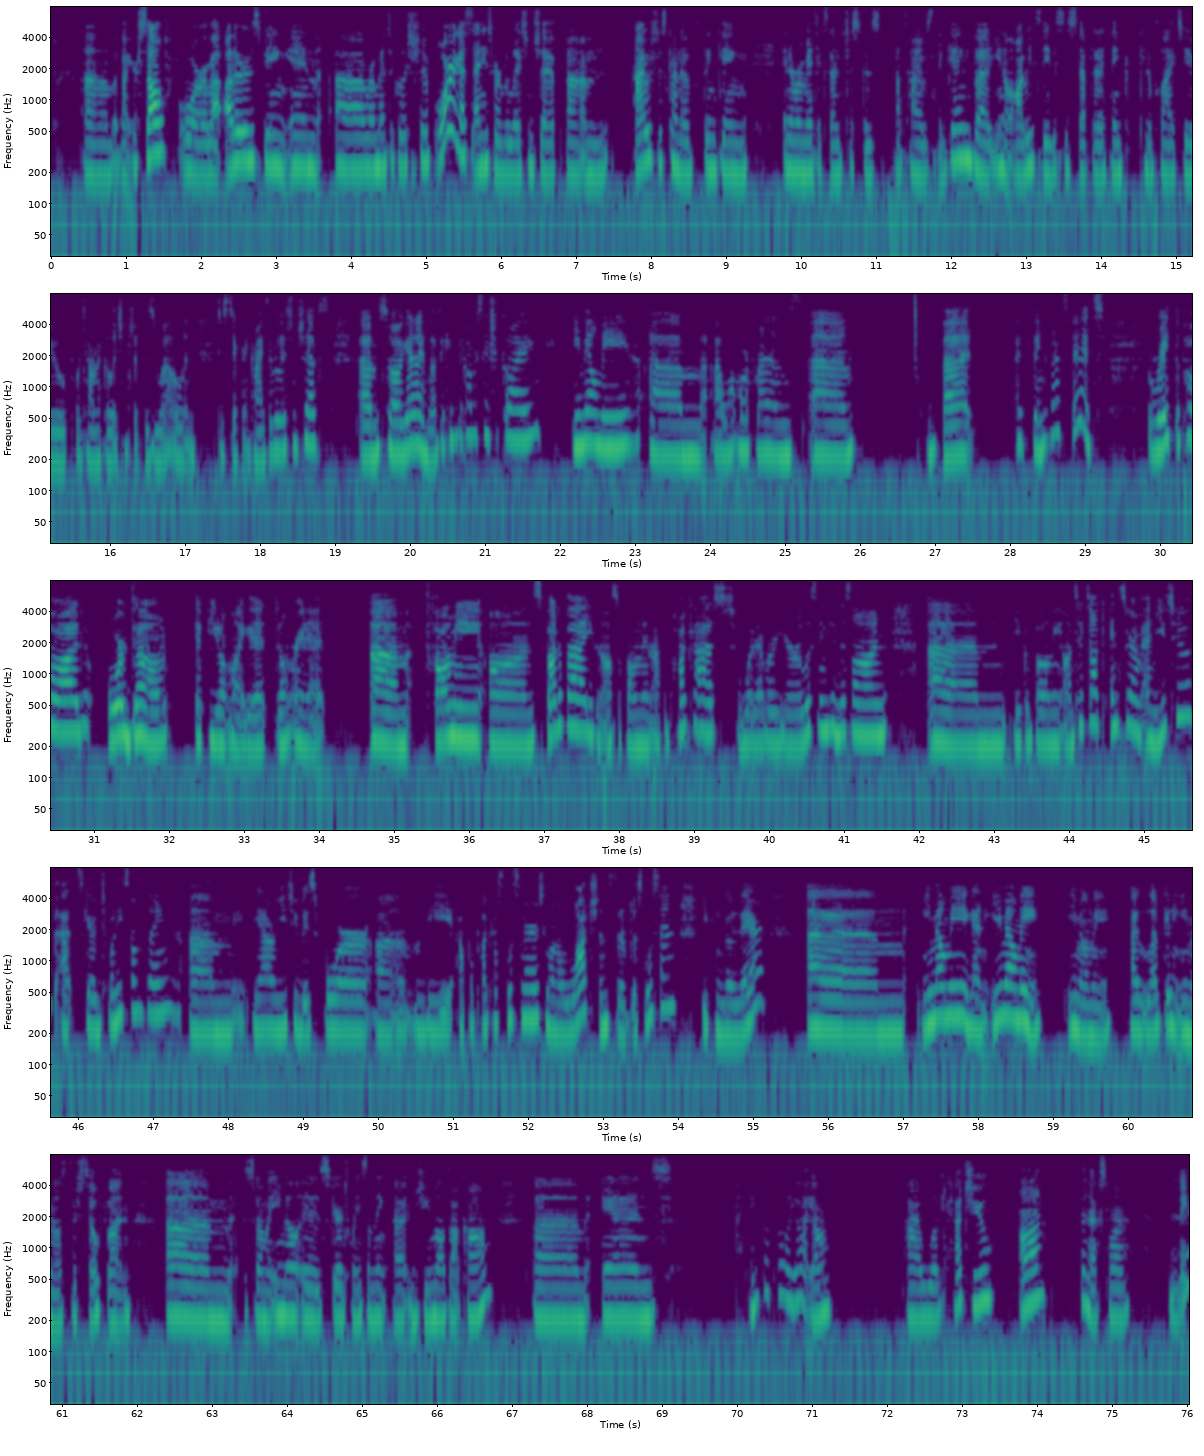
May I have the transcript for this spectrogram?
um, about yourself or about others being in a romantic relationship or I guess any sort of relationship. Um, I was just kind of thinking in a romantic sense just because that's how I was thinking. But, you know, obviously, this is stuff that I think can apply to platonic relationships as well and just different kinds of relationships. Um, so, again, I'd love to keep the conversation going. Email me. Um, I want more friends. Um, but I think that's it rate the pod or don't if you don't like it. Don't rate it. Um, follow me on Spotify. You can also follow me on Apple Podcasts, whatever you're listening to this on. Um, you can follow me on TikTok, Instagram, and YouTube at Scared20 something. Um, yeah, our YouTube is for um, the Apple Podcast listeners who want to watch instead of just listen. You can go there. Um, email me again. Email me email me. I love getting emails, they're so fun. Um, so my email is scared20something at gmail.com. Um, and I think that's all I got, y'all. I will catch you on the next one. Later.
